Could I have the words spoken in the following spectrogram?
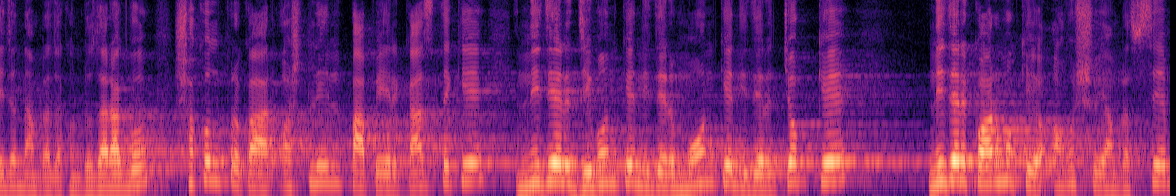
এই জন্য আমরা যখন রোজা রাখব, সকল প্রকার অশ্লীল পাপের কাজ থেকে নিজের জীবনকে, নিজের মনকে, নিজের চোখকে নিজের কর্মকে অবশ্যই আমরা সেভ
